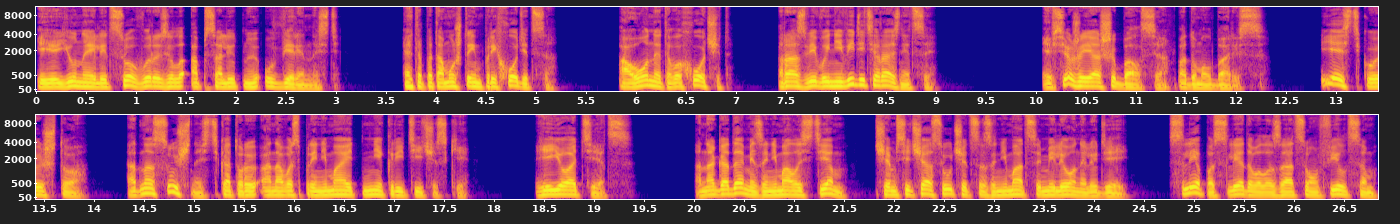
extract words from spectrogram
Ее юное лицо выразило абсолютную уверенность. «Это потому, что им приходится. А он этого хочет. Разве вы не видите разницы?» «И все же я ошибался», — подумал Баррис. «Есть кое-что. Одна сущность, которую она воспринимает некритически. Ее отец. Она годами занималась тем, чем сейчас учатся заниматься миллионы людей. Слепо следовала за отцом Филдсом,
